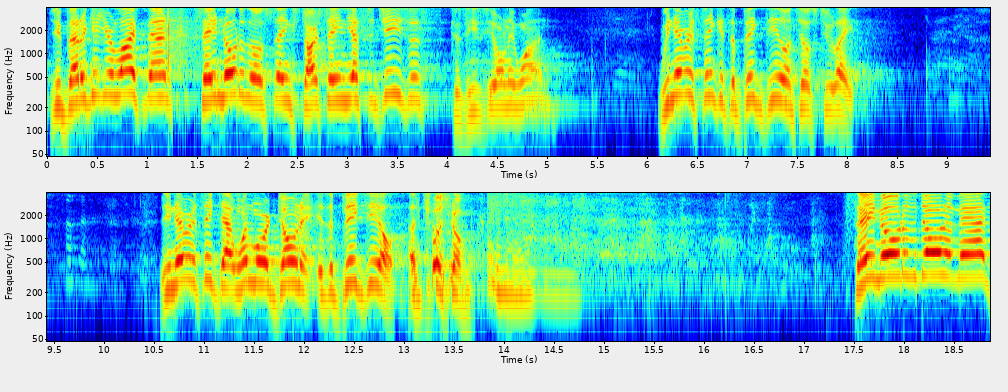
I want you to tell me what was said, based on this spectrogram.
You better get your life, man. Say no to those things. Start saying yes to Jesus because he's the only one. We never think it's a big deal until it's too late. You never think that one more donut is a big deal until you. Say no to the donut, man.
